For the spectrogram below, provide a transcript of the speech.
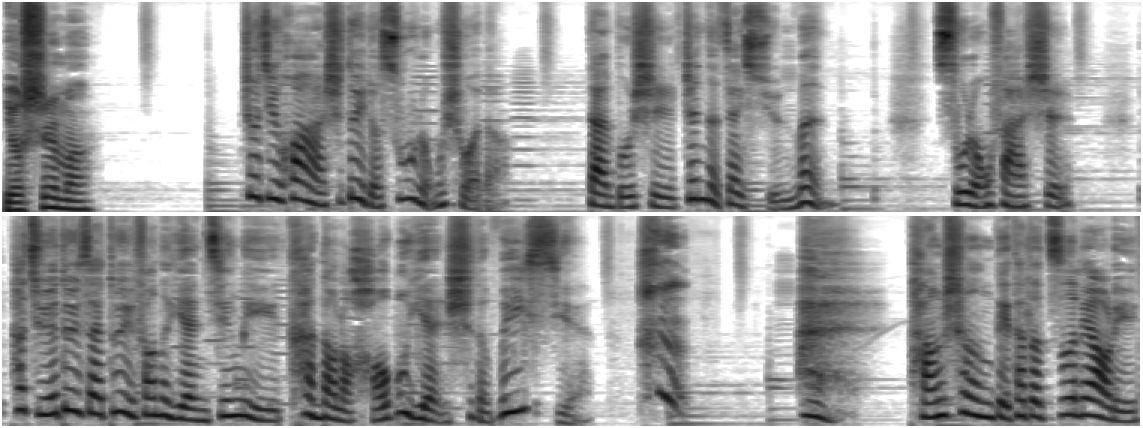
有事吗？这句话是对着苏荣说的，但不是真的在询问。苏荣发誓。他绝对在对方的眼睛里看到了毫不掩饰的威胁。哼，唉，唐胜给他的资料里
